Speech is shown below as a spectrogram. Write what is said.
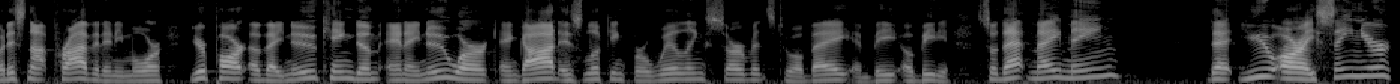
but it's not private anymore. You're part of a new kingdom and a new work, and God is looking for willing servants to obey and be obedient. So that may mean that you are a senior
